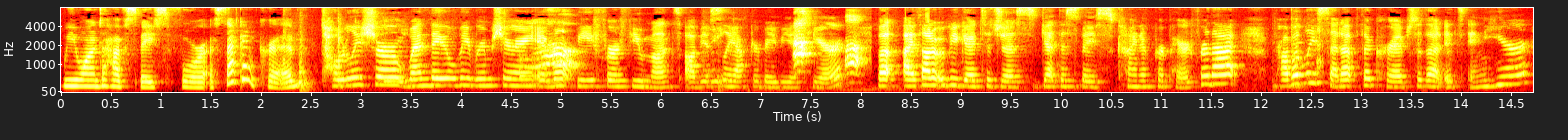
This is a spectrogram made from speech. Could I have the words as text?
we wanted to have space for a second crib. Totally sure when they will be room sharing. It won't be for a few months, obviously, after baby is here. But I thought it would be good to just get the space kind of prepared for that. Probably set up the crib so that it's in here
